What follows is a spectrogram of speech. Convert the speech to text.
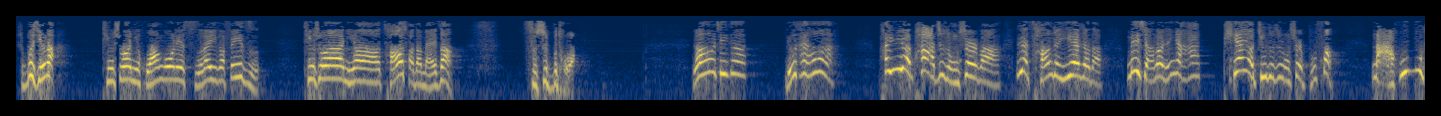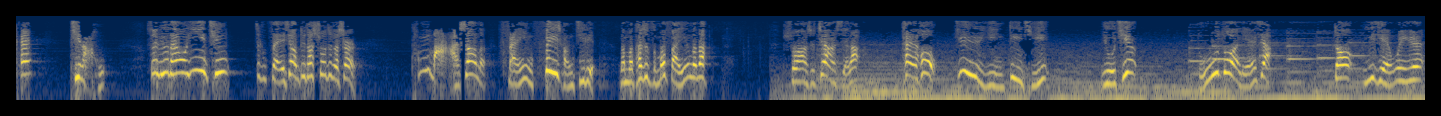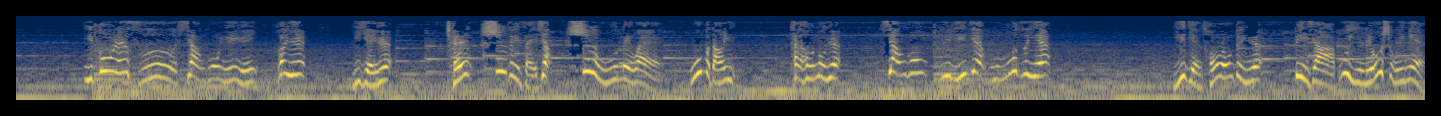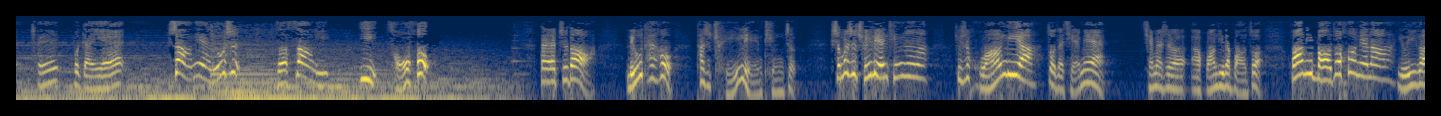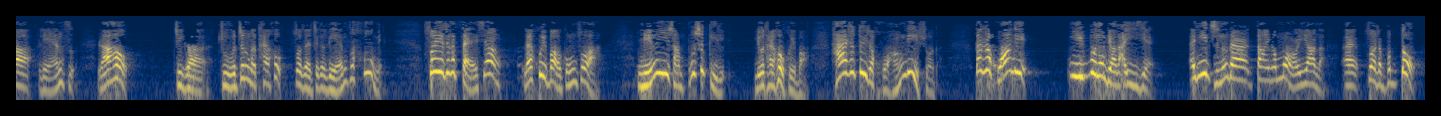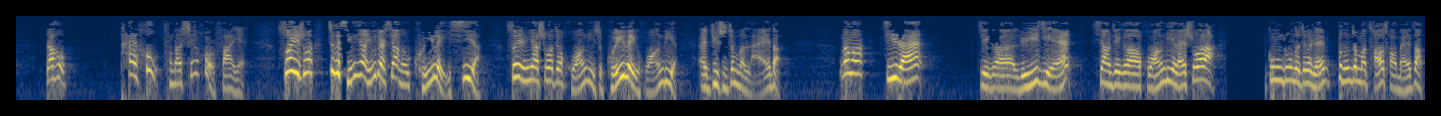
是不行的。听说你皇宫里死了一个妃子，听说你要草草的埋葬，此事不妥。然后这个刘太后呢？她越怕这种事儿吧，越藏着掖着的。没想到人家还偏要揪着这种事儿不放，哪壶不开提哪壶。所以刘太后一听这个宰相对他说这个事儿，他马上的反应非常激烈，那么他是怎么反应的呢？书上是这样写的：太后拒饮地起，有卿独坐帘下，召夷简问曰：“以宫人死，相公云云，何与？”以简曰：“臣侍对宰相，事无内外，无不当遇。”太后怒曰：“相公与离间吾母子也。”以简从容对曰：“陛下不以刘氏为念，臣不敢言。上念刘氏，则丧礼亦从后。”大家知道啊，刘太后她是垂帘听政。什么是垂帘听政呢？就是皇帝啊坐在前面，前面是啊皇帝的宝座，皇帝宝座后面呢有一个帘子，然后这个主政的太后坐在这个帘子后面，所以这个宰相。来汇报工作啊，名义上不是给刘太后汇报，还是对着皇帝说的。但是皇帝你不能表达意见，哎，你只能在这当一个木偶一样的，哎，坐着不动。然后太后从他身后发言，所以说这个形象有点像那个傀儡戏啊。所以人家说这皇帝是傀儡皇帝，哎，就是这么来的。那么既然这个吕简向这个皇帝来说了。宫中的这个人不能这么草草埋葬。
